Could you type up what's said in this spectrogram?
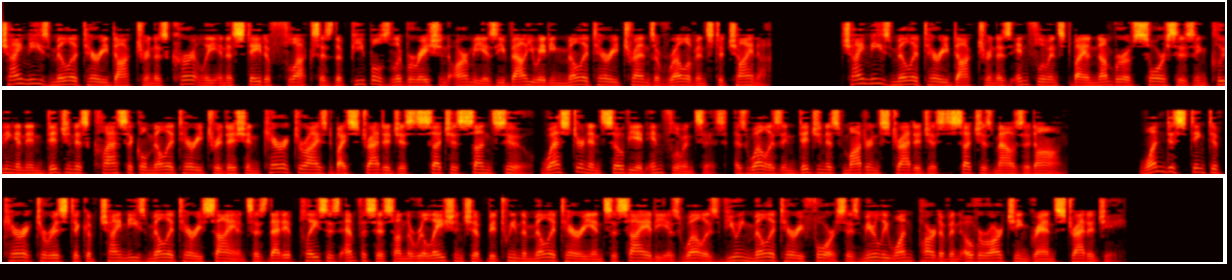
Chinese military doctrine is currently in a state of flux as the People's Liberation Army is evaluating military trends of relevance to China. Chinese military doctrine is influenced by a number of sources including an indigenous classical military tradition characterized by strategists such as Sun Tzu, Western and Soviet influences, as well as indigenous modern strategists such as Mao Zedong. One distinctive characteristic of Chinese military science is that it places emphasis on the relationship between the military and society as well as viewing military force as merely one part of an overarching grand strategy.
